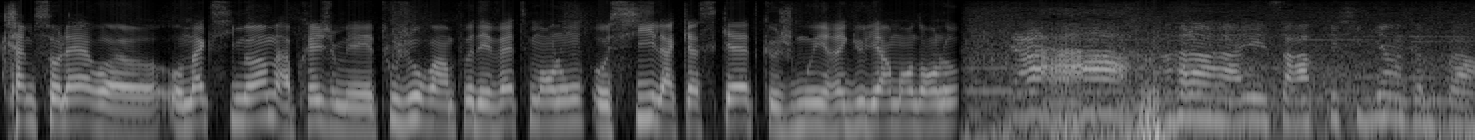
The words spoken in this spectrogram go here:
Crème solaire euh, au maximum. Après, je mets toujours un peu des vêtements longs. Aussi, la casquette que je mouille régulièrement dans l'eau. Ah allez, ça rafraîchit bien comme ça.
